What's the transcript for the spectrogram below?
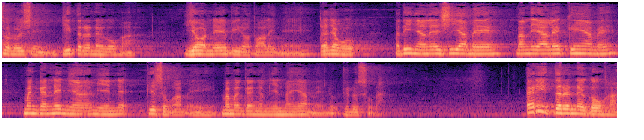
ဆိုလို့ရှိရင်ဒီတရဏဂုံဟာယော့နေပြီးတော့သွားလိမ့်မယ်ဒါကြောင့်မို့အတိညာလည်းရှိရမယ်တန်တရားလည်းကင်းရမယ်မှန်ကန်တဲ့ညာအမြင်နဲ့ပြည့်စုံရမယ်မှန်မှန်ကန်ကန်မြင်နိုင်ရမယ်လို့ဒီလိုဆိုတာ အဲ့ဒီတရဏဂုံဟာ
